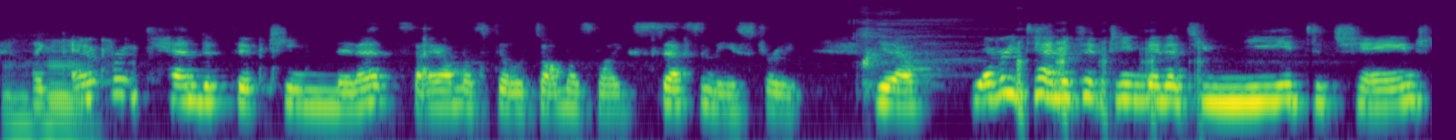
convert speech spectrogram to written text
Mm-hmm. Like every 10 to 15 minutes, I almost feel it's almost like Sesame Street. You know, every 10 to 15 minutes, you need to change,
